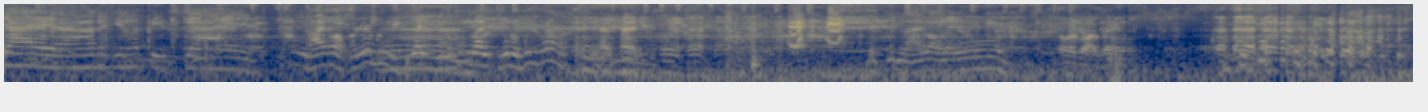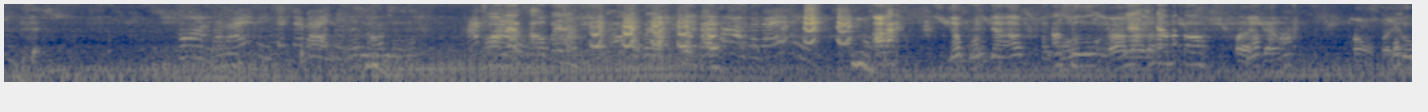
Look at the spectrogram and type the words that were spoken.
ใจ นี่เดี๋ยวผมจะเอาเอาสู่ยางยางมาต่อเปิดยังห้องเปิดสู่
